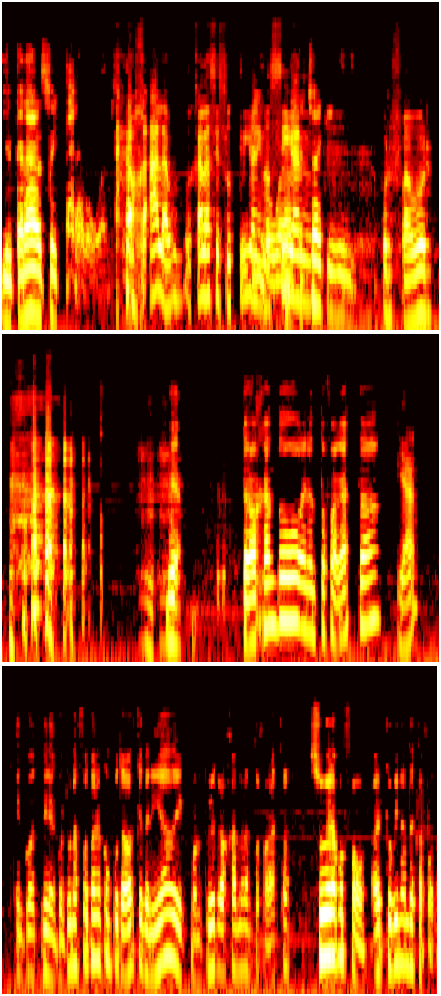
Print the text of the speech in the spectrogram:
y el canal se dispara, weón. Ojalá, ojalá se suscriban y nos weón, sigan, por favor. Mira, trabajando en Antofagasta, ¿Ya? Enco- mira, encontré una foto en el computador que tenía de cuando estuve trabajando en Antofagasta. Súbela, por favor, a ver qué opinan de esta foto.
